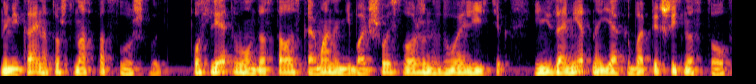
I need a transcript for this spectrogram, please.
намекая на то, что нас подслушивают. После этого он достал из кармана небольшой сложенный вдвое листик и незаметно, якобы опершись на стол,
